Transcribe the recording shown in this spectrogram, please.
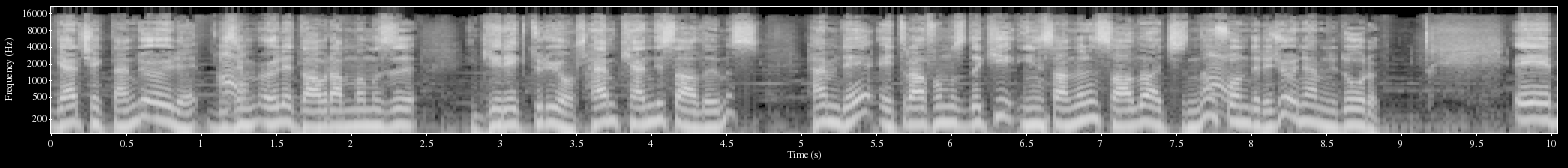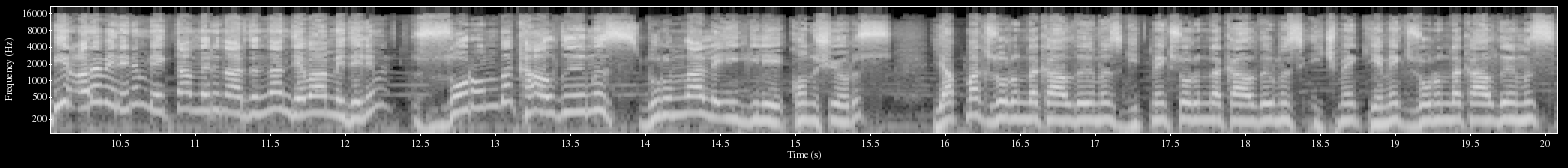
gerçekten de öyle. Bizim öyle davranmamızı gerektiriyor. Hem kendi sağlığımız hem de etrafımızdaki insanların sağlığı açısından son derece önemli doğru. Ee, bir ara verelim reklamların ardından devam edelim. Zorunda kaldığımız durumlarla ilgili konuşuyoruz. Yapmak zorunda kaldığımız, gitmek zorunda kaldığımız, içmek, yemek zorunda kaldığımız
